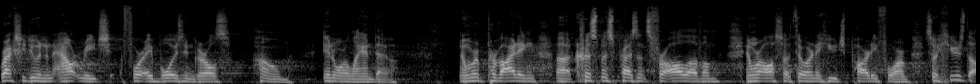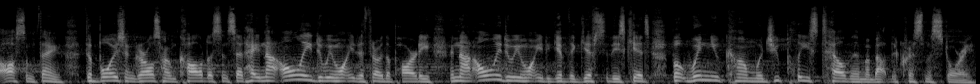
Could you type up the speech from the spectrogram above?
we're actually doing an outreach for a boys and girls home in Orlando. And we're providing uh, Christmas presents for all of them. And we're also throwing a huge party for them. So here's the awesome thing the Boys and Girls Home called us and said, Hey, not only do we want you to throw the party, and not only do we want you to give the gifts to these kids, but when you come, would you please tell them about the Christmas story?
